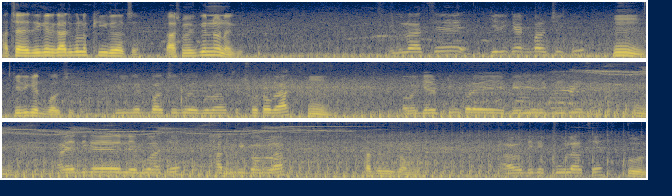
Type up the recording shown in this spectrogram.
আচ্ছা এদিকের গাছগুলো কি রয়েছে? কাশ্মীর কিন্ন নাকি? এগুলো আছে ক্রিকেট বল চিকু। হুম ক্রিকেট বলছি ক্রিকেট বল চিকু এগুলো হচ্ছে ছোট গাছ। হুম। তবে গ্রেফটিং করে বেরিয়ে বেরিয়েছে। হুম। আর এদিকে লেবু আছে হাতুকি কমলা। সাথে কি কম আর ওদিকে কুল আছে। ফুল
